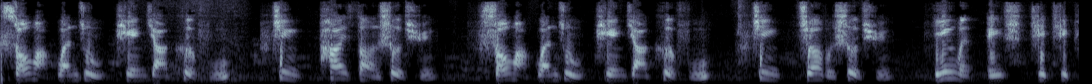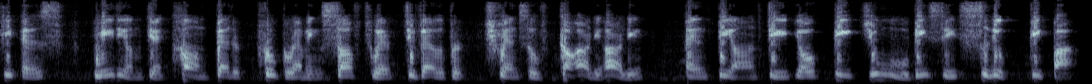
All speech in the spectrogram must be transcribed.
扫码关注，添加客服，进 Python 社群，扫码关注，添加客服，进 Java 社群，英文 https medium 点 com better programming software developer trends of 杠二零二零 and beyond D 幺 B 九五 B C 四六 B 八。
